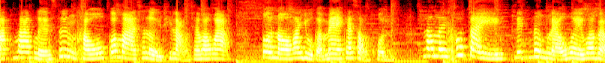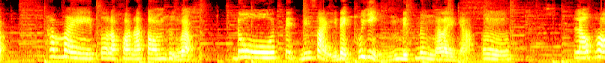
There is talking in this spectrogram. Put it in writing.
รักมากเลย ซึ่งเขาก็มาเฉลยทีหลังใช่ปะว่า ตัวน้องอะอยู่กับแม่แค่สองคน เราเลยเข้าใจนิดนึงแล้วเว้ยว่าแบบทำไมตัวละครอะตอมถึงแบบ ดูติดนิสัยเด็กผู้หญิงนิดนึงอะไรอย่างเงี้ยเออ แล้วพอ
